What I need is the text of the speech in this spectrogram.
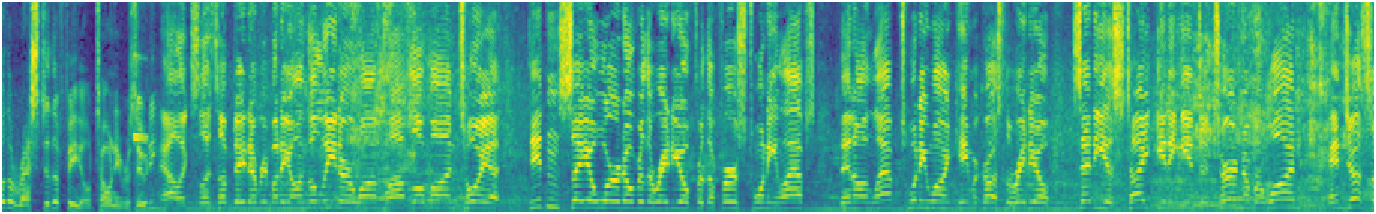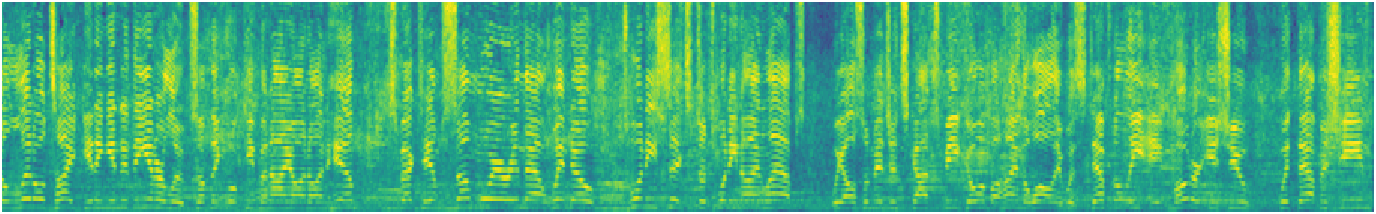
for the rest of the field. Tony Rizzuti. Alex, let's update everybody on the leader. Juan Pablo Montoya didn't say a word over the radio for the first 20 laps. Then on lap 21, came across the radio, said he is tight getting into turn number one and just a little tight getting into the inner loop. Something we'll keep an eye on on him. Expect him somewhere in that window, 26 to 29 laps. We also mentioned Scott Speed going behind the wall. It was definitely a motor issue with that machine.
